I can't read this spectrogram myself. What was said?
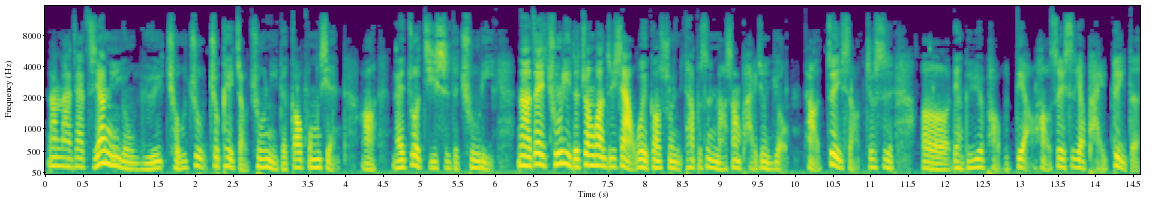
让大家只要你勇于求助，就可以找出你的高风险啊，来做及时的处理。那在处理的状况之下，我也告诉你，它不是马上排就有。好，最少就是呃两个月跑不掉，好，所以是要排队的。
